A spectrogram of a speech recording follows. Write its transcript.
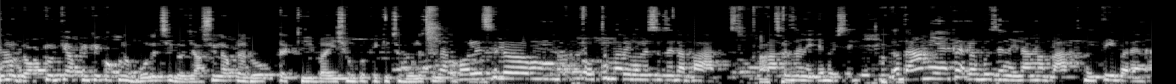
কোনো ডক্টর কি আপনাকে কখনো বলেছিল যে আসলে আপনার রোগটা কি বা এই সম্পর্কে কিছু বলেছিল বলেছিল প্রথমবারে বলেছিল যে এটা বাত আচ্ছা। বাতের জন্য এটা হয়েছে। কিন্তু আমি একা একা বুঝি না এটা আমার বাত হইতেই পারে না।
